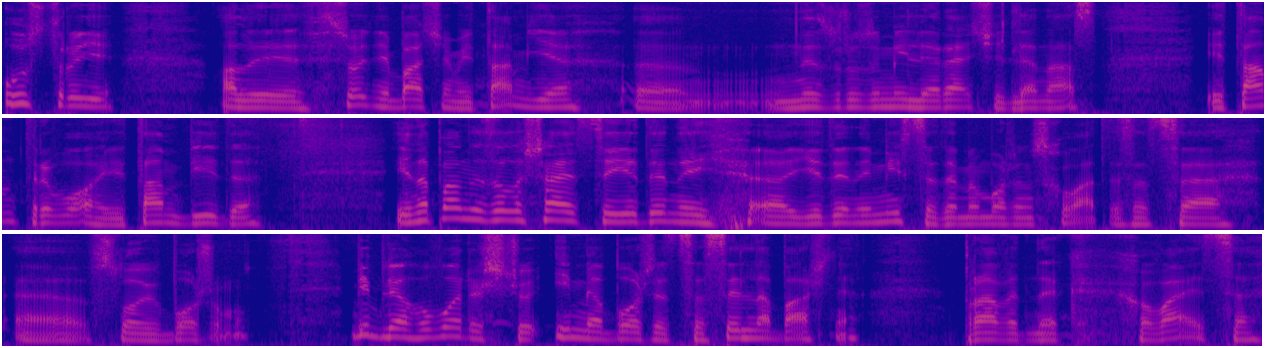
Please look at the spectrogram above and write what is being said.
устрої, але сьогодні бачимо, і там є е, незрозумілі речі для нас, і там тривоги, і там біди. І напевне залишається єдиний, е, єдине місце, де ми можемо сховатися, це е, в Слові Божому. Біблія говорить, що ім'я Боже це сильна башня, праведник ховається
